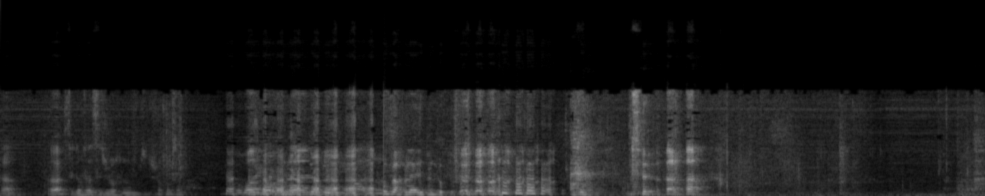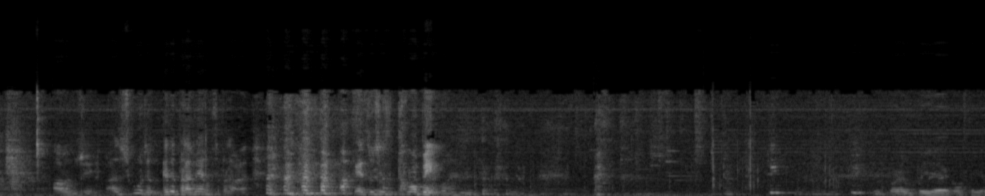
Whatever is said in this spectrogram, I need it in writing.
Ah, ah c'est comme ça, c'est toujours, c'est toujours comme ça. On parle l'agneau. Ah mon dieu. Ah, du coup, regardez pas la mer, c'est pas la mer. Elle est aussi trempée quoi. Quand même payer les vacances, les gars,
